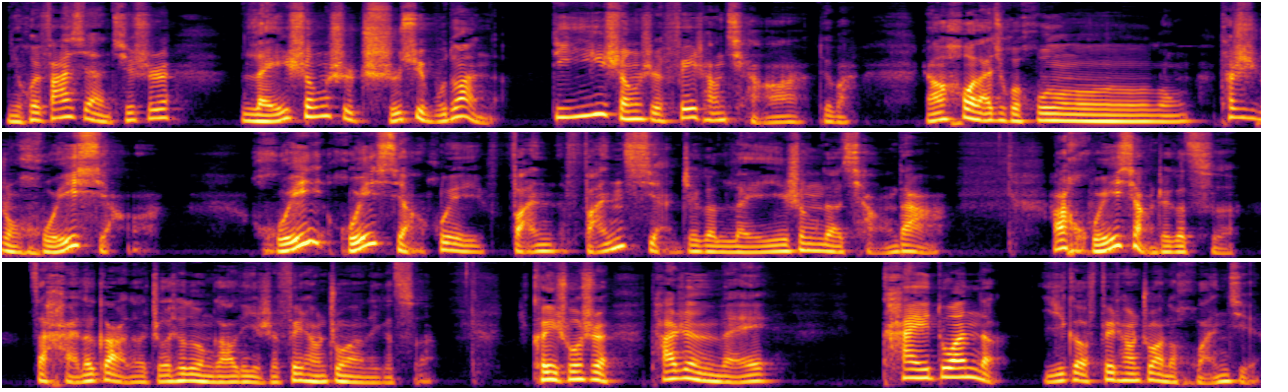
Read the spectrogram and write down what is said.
你会发现，其实雷声是持续不断的。第一声是非常强啊，对吧？然后后来就会呼隆隆隆隆隆，它是一种回响啊，回回响会反反显这个雷声的强大。而回响这个词，在海德格尔的哲学论稿里也是非常重要的一个词，可以说是他认为。开端的一个非常重要的环节，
